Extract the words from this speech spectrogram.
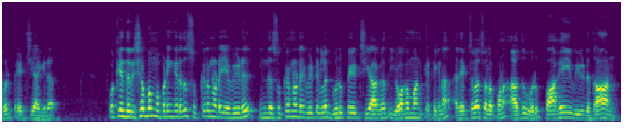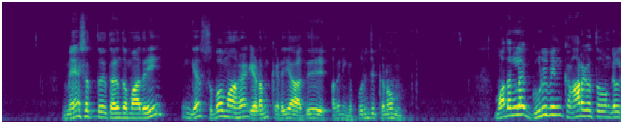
அவர் பயிற்சியாகிறார். ஓகே இந்த ரிஷபம் அப்படிங்கிறது சுக்கிரனுடைய வீடு. இந்த சுக்கிரனுடைய வீட்டுகளில் குரு பயிற்சி ஆகிறது யோகமான்னு கேட்டிங்கன்னா அது ஆக்சுவலாக சொல்லப்போனால் அது ஒரு பகை வீடு தான் மேஷத்து தகுந்த மாதிரி இங்கே சுபமாக இடம் கிடையாது. அதை நீங்கள் புரிஞ்சுக்கணும். முதல்ல குருவின் காரகத்துவங்கள்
